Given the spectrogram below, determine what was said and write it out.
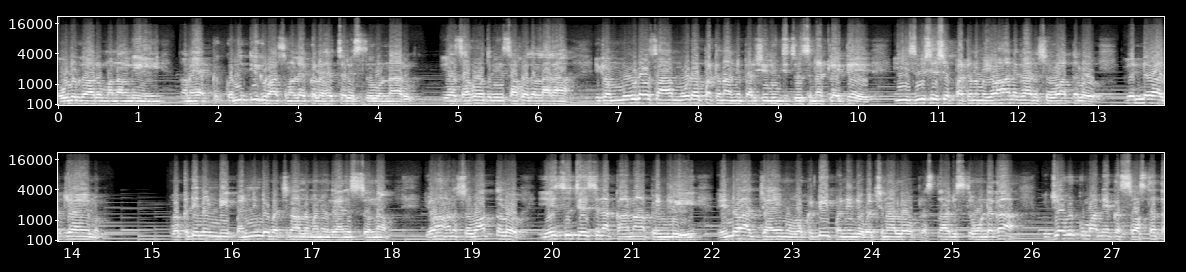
పౌలు గారు మనల్ని తన యొక్క కొరింతీకు రాసిన లెక్కలో హెచ్చరిస్తూ ఉన్నారు. ఇక సహోదరి సహోదరులారా ఇక మూడో సహ మూడో పట్టణాన్ని పరిశీలించి చూసినట్లయితే ఈ సువిశేష పట్టణం యోహాన గారి సువార్తలో రెండో అధ్యాయము ఒకటి నుండి పన్నెండు వచనాలను మనం ధ్యానిస్తున్నాం. యోహాను సువార్తలో యేసు చేసిన కానా పెండ్లి రెండో అధ్యాయం ఒకటి పన్నెండు వచనాల్లో ప్రస్తావిస్తూ ఉండగా ఉద్యోగ కుమార్ యొక్క స్వస్థత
